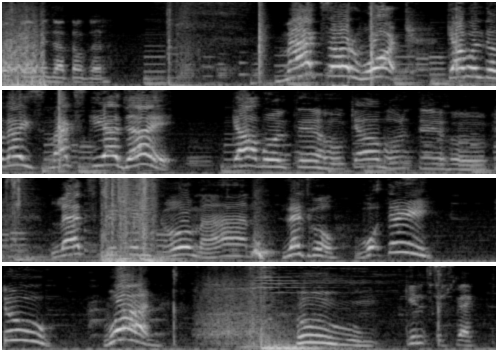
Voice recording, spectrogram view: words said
ओके मैं जाता हूँ घर। मैक्स और वॉट क्या बोलते हो गाइस मैक्स किया जाए? क्या बोलते हो? क्या बोलते हो? Let's freaking go man let's go three two one boom. Kill effect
